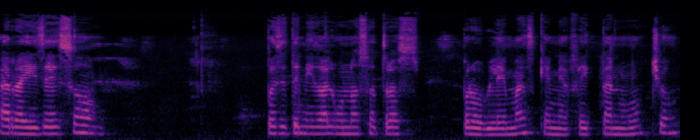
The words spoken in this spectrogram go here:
a raíz de eso, pues he tenido algunos otros problemas que me afectan mucho.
